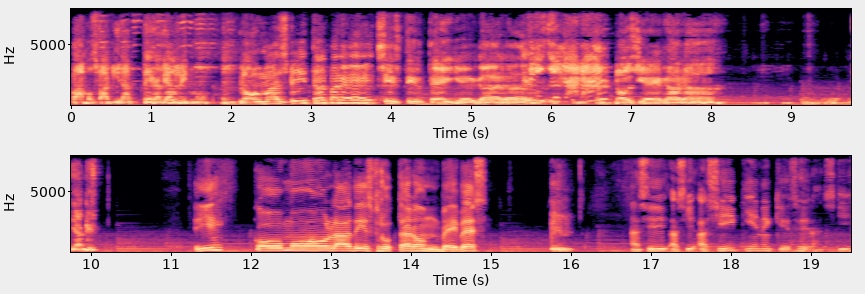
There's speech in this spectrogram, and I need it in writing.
Vamos, Bagheera, pégale al ritmo. Lo más vital para existir te llegará. ¿Me llegará? Nos llegará. Ya que Y cómo la disfrutaron, babies. Así, así, así tiene que ser, así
